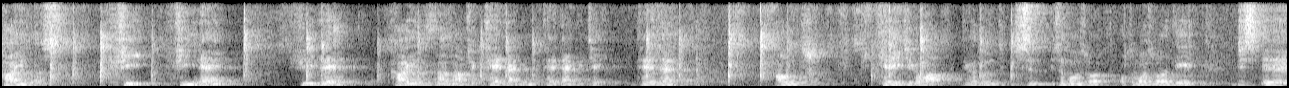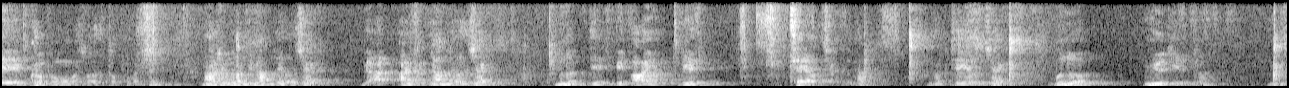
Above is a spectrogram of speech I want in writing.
K yıldız. Fi. Fi ne? Fi de K yıldızdan ne yapacak? T'den değil mi? T'den gidecek. T'den out K'ye gidecek ama dikkat edin cisim izomorfizma, otomorfizma değil. Cis, e, grup homomorfizmaları toplama için. Ne yapacak? Buradan bir lambda alacak. Bir alfa lambda alacak. Bunu bir A, bir T alacak buradan. Buradan T alacak. Bunu mu diyelim buna. Mu.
